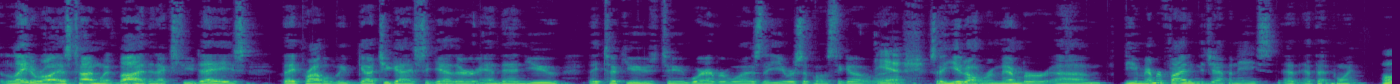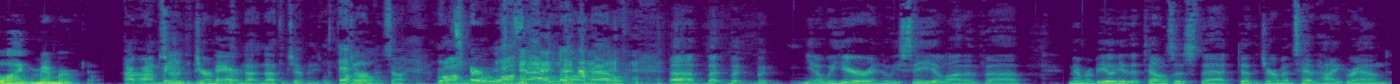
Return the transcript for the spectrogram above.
later on, as time went by, the next few days, they probably got you guys together and then you, they took you to wherever it was that you were supposed to go, right? Yes. So you don't remember, um, do you remember fighting the Japanese at, at that point? Oh, I remember. Or, I'm sorry, the Germans, prepared. not, not the Japanese, but the No. Germans. So, wrong war, Germans. wrong battle, wrong battle. Uh, but, but, but, you know, we hear and we see a lot of, uh, memorabilia that tells us that uh, the Germans had high ground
